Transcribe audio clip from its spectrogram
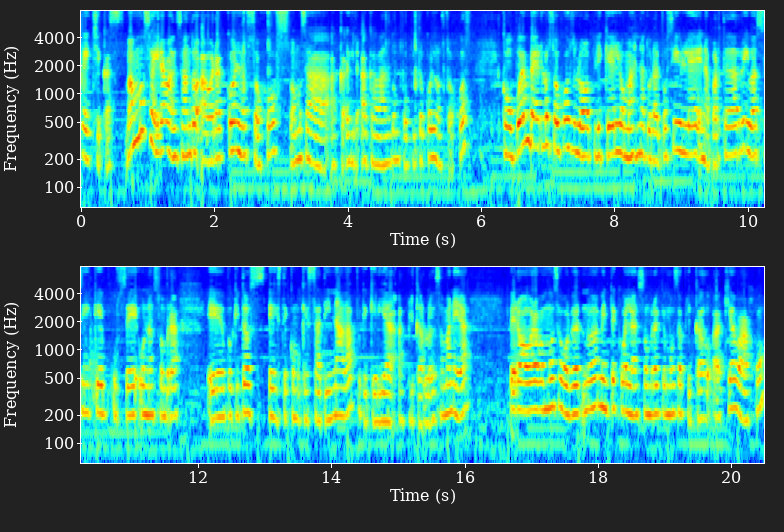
Ok chicas, vamos a ir avanzando ahora con los ojos. Vamos a, ir acabando un poquito con los ojos. Como pueden ver los ojos lo apliqué lo más natural posible en la parte de arriba. Así que usé una sombra eh, un poquito este, como que satinada porque quería aplicarlo de esa manera. Pero ahora vamos a volver nuevamente con la sombra que hemos aplicado aquí abajo.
